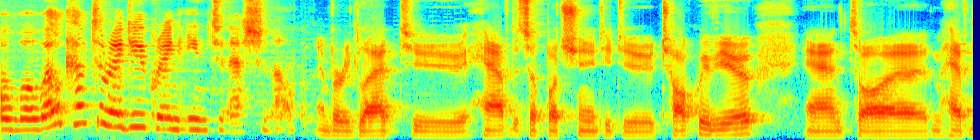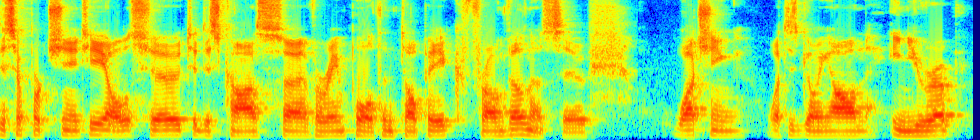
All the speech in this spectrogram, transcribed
well, welcome to Radio Ukraine International. I'm very glad to have this opportunity to talk with you and uh, have this opportunity also to discuss a very important topic from Vilnius. So, watching what is going on in Europe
